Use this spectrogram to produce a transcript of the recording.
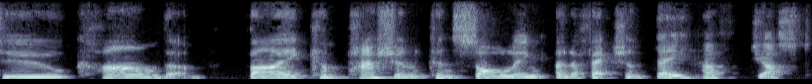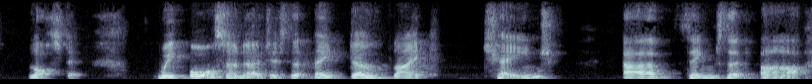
to calm them by compassion consoling and affection. They have just lost it. We also notice that they don't like change uh, things that are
